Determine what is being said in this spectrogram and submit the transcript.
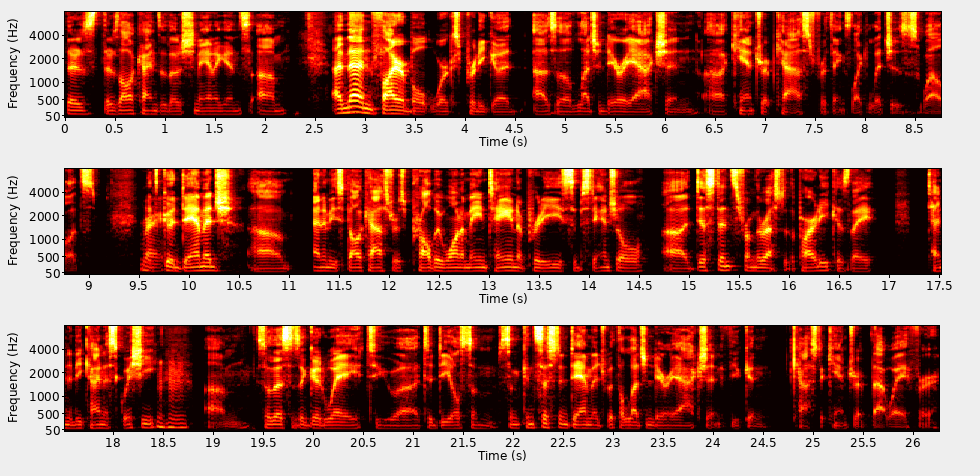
there's there's all kinds of those shenanigans. Um, and then Firebolt works pretty good as a legendary action uh, cantrip cast for things like liches as well. It's right. it's good damage. Um, enemy spellcasters probably want to maintain a pretty substantial uh, distance from the rest of the party because they tend to be kind of squishy. Mm-hmm. Um, so this is a good way to uh, to deal some some consistent damage with a legendary action if you can cast a cantrip that way for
